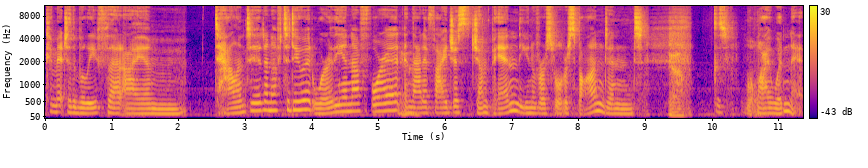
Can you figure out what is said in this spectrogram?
commit to the belief that I am talented enough to do it, worthy enough for it, and that if I just jump in, the universe will respond. And Yeah, because why wouldn't it?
